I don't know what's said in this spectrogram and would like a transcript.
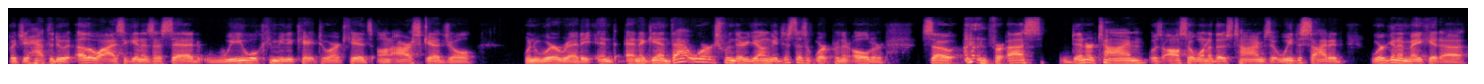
but you have to do it. Otherwise, again, as I said, we will communicate to our kids on our schedule when we're ready. And and again, that works when they're young. It just doesn't work when they're older. So for us, dinner time was also one of those times that we decided we're going to make it a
